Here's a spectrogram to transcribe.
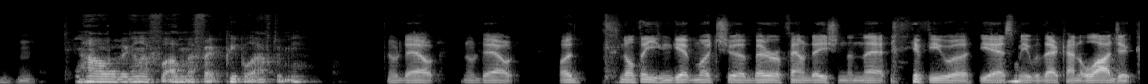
Mm-hmm. How are they going to um, affect people after me? No doubt. No doubt. I don't think you can get much uh, better a foundation than that if you uh, if you ask me with that kind of logic.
